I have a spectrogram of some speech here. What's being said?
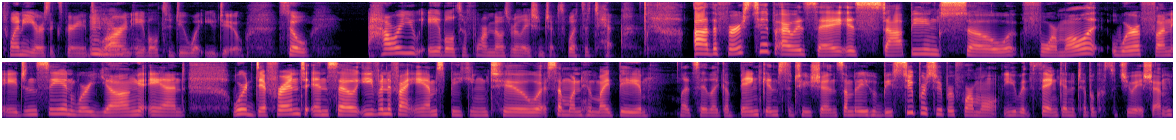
20 years experience mm-hmm. who aren't able to do what you do. So how are you able to form those relationships? What's a tip? Uh, the first tip I would say is stop being so formal. We're a fun agency and we're young and we're different. And so, even if I am speaking to someone who might be let's say like a bank institution, somebody who'd be super, super formal, you would think in a typical situation,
